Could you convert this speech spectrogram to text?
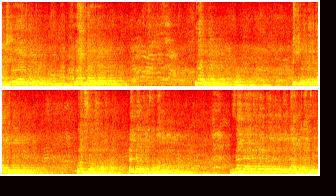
a shi ya to. Ya to. Cikin dangaki kwastam dan da batuna zan da aka da wannan don da aka tuni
